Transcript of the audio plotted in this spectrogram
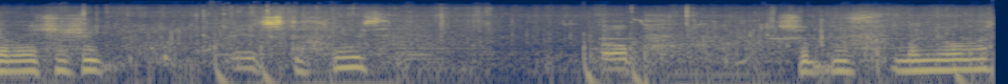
я чуть-чуть відштовхнусь. Оп, щоб був маневр.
